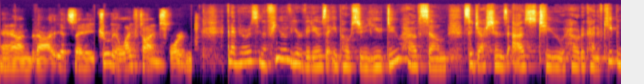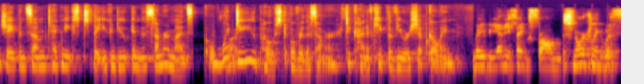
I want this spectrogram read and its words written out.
and uh, it's a truly a lifetime sport and i've noticed in a few of your videos that you posted you do have some suggestions as to how to kind of keep in shape and some techniques that you can do in the summer months what do you post over the summer to kind of keep the viewership going maybe anything from snorkeling with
